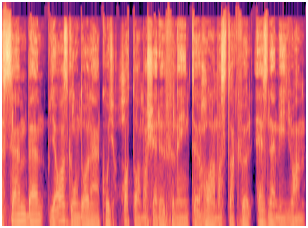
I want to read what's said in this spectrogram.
szemben ugye azt gondolnánk, hogy hatalmas erőföleint halmaztak föl. Ez nem így van.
